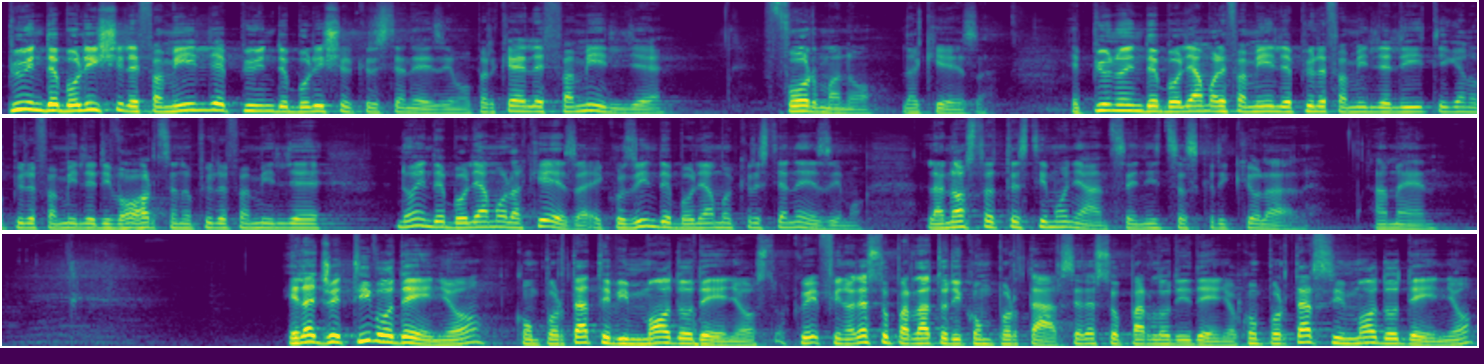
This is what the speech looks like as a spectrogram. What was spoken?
Più indebolisci le famiglie, più indebolisci il cristianesimo, perché le famiglie formano la Chiesa. E più noi indeboliamo le famiglie, più le famiglie litigano, più le famiglie divorziano, più le famiglie... Noi indeboliamo la Chiesa e così indeboliamo il cristianesimo. La nostra testimonianza inizia a scricchiolare. Amen. E l'aggettivo degno, comportatevi in modo degno, fino adesso ho parlato di comportarsi, adesso parlo di degno, comportarsi in modo degno,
